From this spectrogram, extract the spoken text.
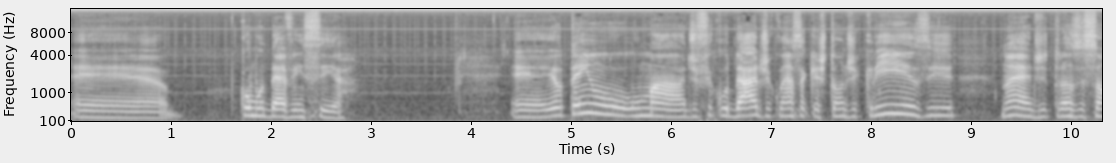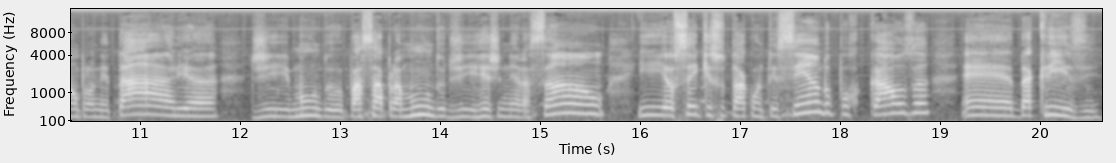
é, como devem ser. É, eu tenho uma dificuldade com essa questão de crise, né, de transição planetária, de mundo passar para mundo de regeneração, e eu sei que isso está acontecendo por causa é, da crise.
